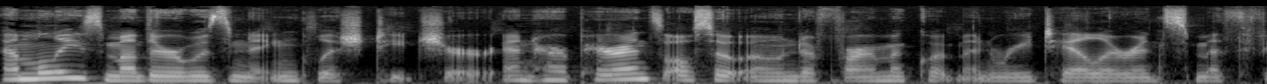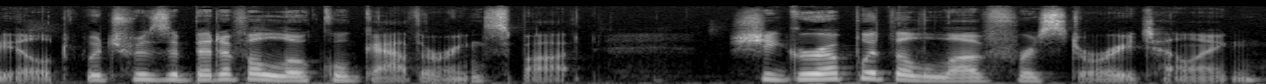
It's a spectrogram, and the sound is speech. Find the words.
Emily's mother was an English teacher, and her parents also owned a farm equipment retailer in Smithfield, which was a bit of a local gathering spot. She grew up with a love for storytelling.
